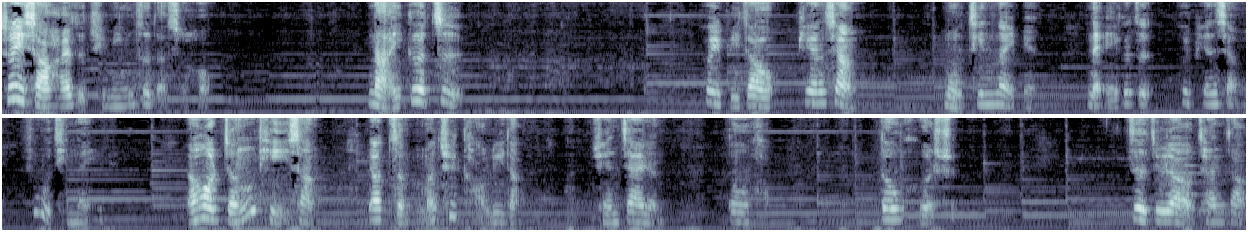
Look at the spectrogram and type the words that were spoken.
所以，小孩子取名字的时候，哪一个字会比较偏向母亲那边？哪一个字会偏向父亲那一边？然后整体上要怎么去考虑到全家人都好，都合适？这就要参照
